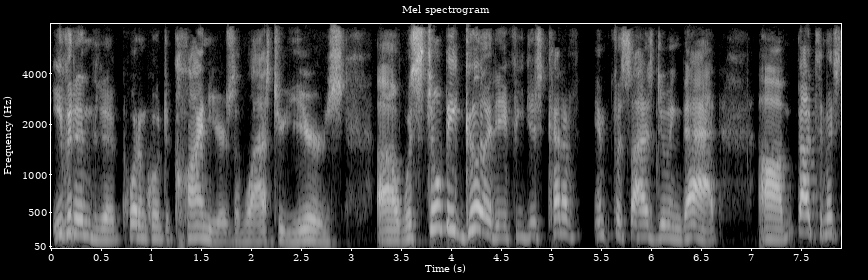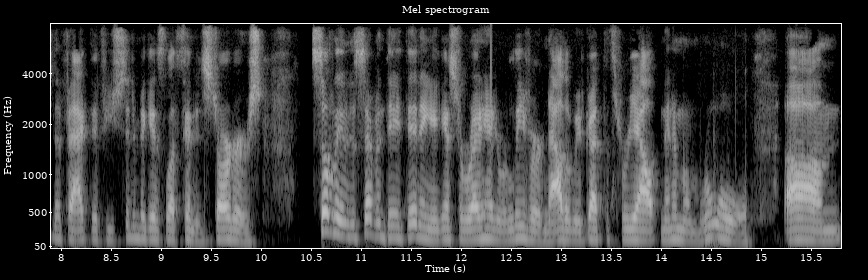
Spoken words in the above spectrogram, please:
even in the quote unquote decline years of the last two years, uh, would still be good if you just kind of emphasize doing that. Um, not to mention the fact that if you sit him against left handed starters, suddenly in the seventh, eighth inning against a right-handed reliever, now that we've got the three-out minimum rule, um,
